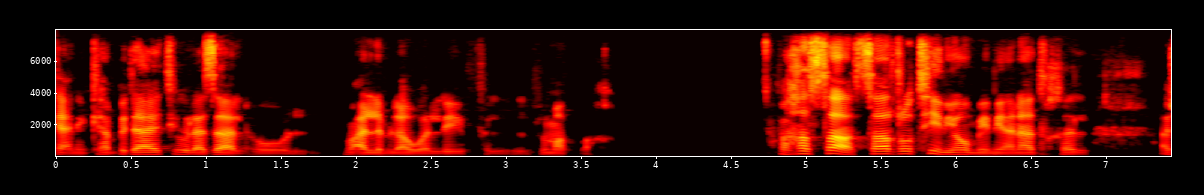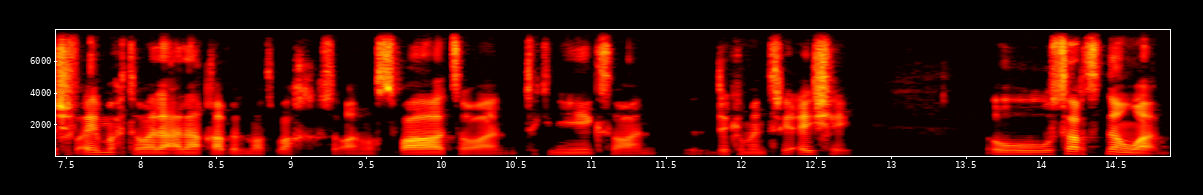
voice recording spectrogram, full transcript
يعني كان بدايتي ولا زال هو المعلم الأول لي في المطبخ. فخلاص صار صار روتين يومي إني أنا أدخل أشوف أي محتوى له علاقة بالمطبخ سواء وصفات سواء تكنيك سواء documentary أي شيء. وصارت تنوع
